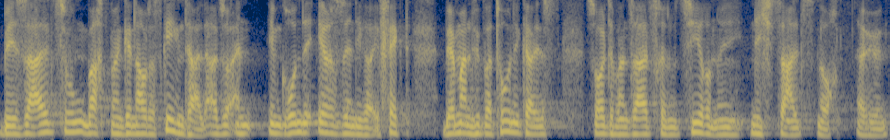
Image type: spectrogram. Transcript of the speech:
Besalzung macht man genau das Gegenteil. Also ein im Grunde irrsinniger Effekt. Wenn man Hypertoniker ist, sollte man Salz reduzieren und nicht Salz noch erhöhen.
